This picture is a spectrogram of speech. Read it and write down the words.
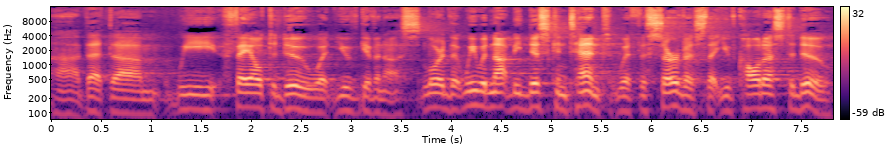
uh, that um, we fail to do what you've given us. Lord, that we would not be discontent with the service that you've called us to do,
